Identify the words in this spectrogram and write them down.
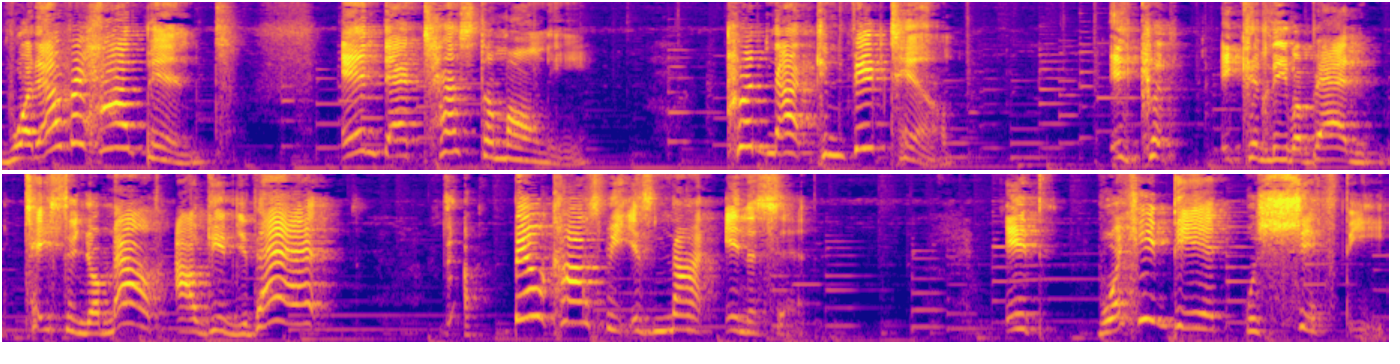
whatever happened in that testimony could not convict him. It could it could leave a bad taste in your mouth. I'll give you that. Bill Cosby is not innocent. It what he did was shifty.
